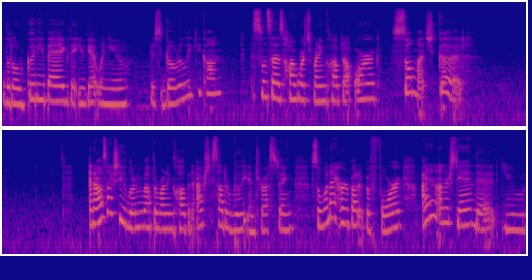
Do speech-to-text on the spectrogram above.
little goodie bag that you get when you just go to LeakyCon. This one says hogwartsrunningclub.org. So much good. And I was actually learning about the running club and it actually sounded really interesting. So when I heard about it before, I didn't understand that you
